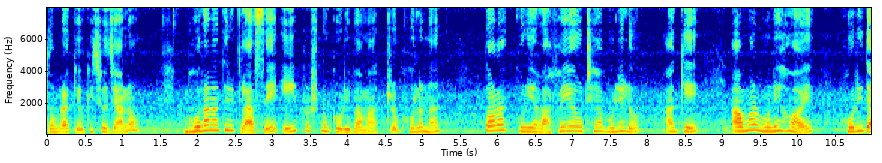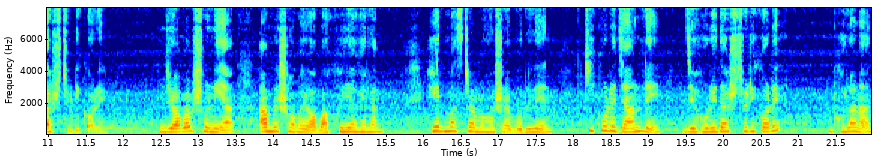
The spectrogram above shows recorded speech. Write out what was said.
তোমরা কেউ কিছু জানো? ভোলানাথের ক্লাসে এই প্রশ্ন করিবা মাত্র ভোলানাথ? তড়াক করিয়া লাফাইয়া উঠিয়া বলিল আগে আমার মনে হয় হরিদাস চুরি করে। জবাব শুনিয়া আমরা সবাই অবাক হইয়া গেলাম। হেডমাস্টার মহাশয় বলিলেন, কি করে জানলে? যে হরিদাস চুরি করে? ভোলানাথ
